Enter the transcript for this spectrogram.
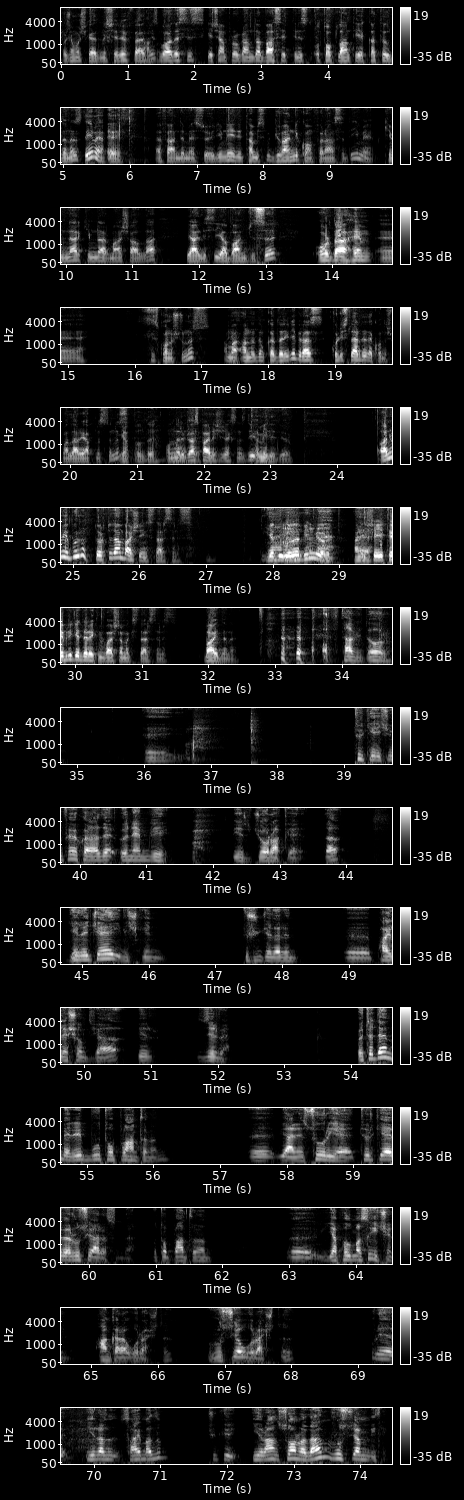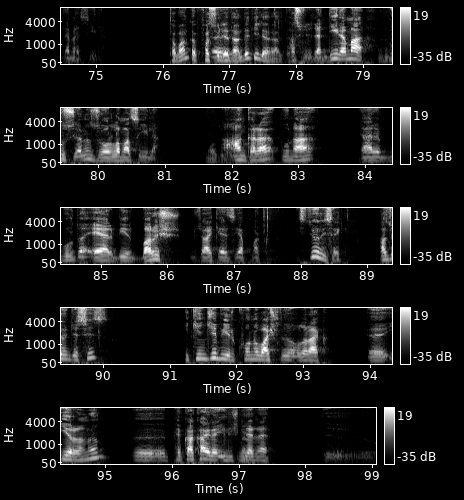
Hocam hoş geldiniz, şeref verdiniz. Bu arada siz geçen programda bahsettiğiniz o toplantıya katıldınız değil mi? Evet. Efendime söyleyeyim. Neydi tam ismi? Güvenlik konferansı değil mi? Kimler kimler maşallah. Yerlisi, yabancısı. Orada hem e, siz konuştunuz ama anladığım kadarıyla biraz kulislerde de konuşmalar yapmışsınız. Yapıldı. Onları maalesef. biraz paylaşacaksınız diye Tabii. ümit ediyorum. Avni Bey buyurun. Dörtlüden başlayın isterseniz. Yani, ya da bilmiyorum. Hani evet. şeyi tebrik ederek mi başlamak istersiniz? Biden'ı. Tabii doğru. Ee, Türkiye için fevkalade önemli bir coğrafyada geleceğe ilişkin düşüncelerin e, paylaşılacağı bir zirve. Öteden beri bu toplantının e, yani Suriye, Türkiye ve Rusya arasında bu toplantının e, yapılması için Ankara uğraştı. Rusya uğraştı. Buraya İran'ı saymadım. Çünkü İran sonradan Rusya'nın iteklemesiyle. Tamam da fasulyeden evet. de değil herhalde. Fasulyeden değil ama Rusya'nın zorlamasıyla. Oldu. Ankara buna yani burada eğer bir barış müzakeresi yapmak istiyor isek az önce siz ikinci bir konu başlığı olarak e, İran'ın e, PKK ile ilişkilerine evet. e,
